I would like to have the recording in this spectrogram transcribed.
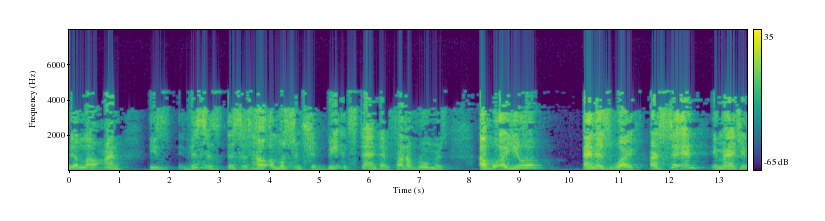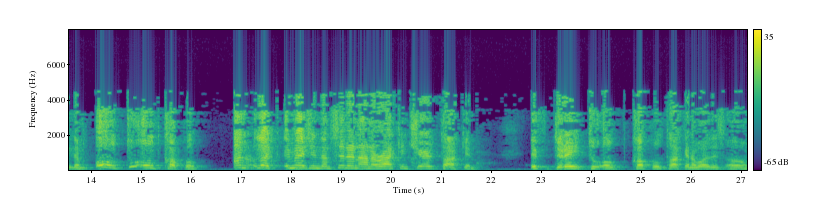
radiallahu anhu, this is, this is how a Muslim should be and stand in front of rumors. Abu Ayyub and his wife are sitting, imagine them, old, two old couple. And look, imagine them sitting on a rocking chair talking. If today two old couple talking about this, oh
